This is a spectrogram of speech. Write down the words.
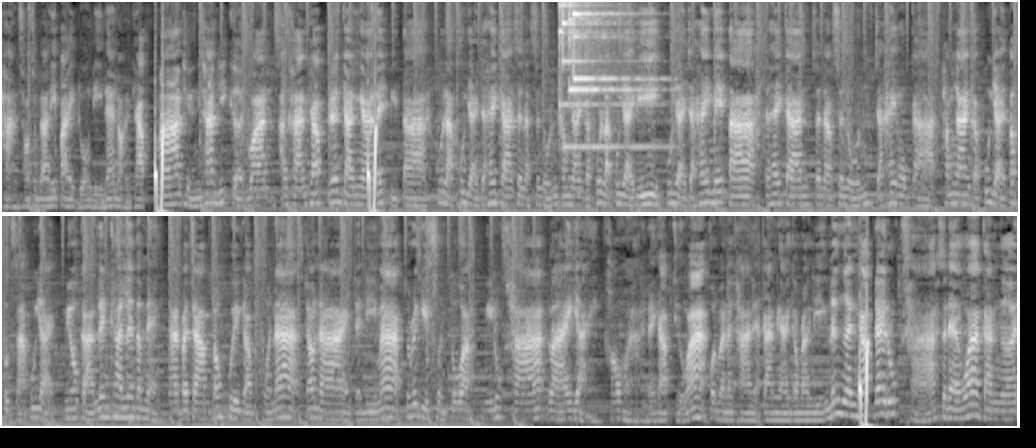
ผ่านสองสัปดาห์นี้ไปดวงดีแน่นอนครับมาถึงท่านที่เกิดวันอังคารครับเรื่องการงานได้ปีตา ผู้หลักผู้ใหญ่จะให้การสนับสนุนทำงานกับผู้หลักผู้ใหญ่ดี ผู้ใหญ่จะให้เมตตา จะให้การสนับสนุนจะให้โอกาสทำงานกับผู้ใหญ่ต้องปรึกษาผู้ใหญ่ มีโอกาสเลื่อนขั้นเลื่อนตำแหน่งงานประจำต้องคุยกับหัวหน้าเจ้านายจะดีมาก ธุรกิจส่วนตัวมีลูกค้ารายใหญ่เข้ามานะครับ ถือว่าคนวันอังคารเนี่ยการงานกำลังดีเรื่องเงินครับได้ลูกขาแสดงว่าการเงิน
